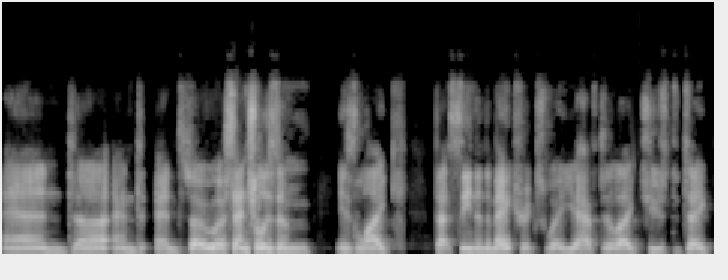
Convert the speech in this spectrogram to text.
And, uh, and, and so essentialism is like that scene in the Matrix where you have to like choose to take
